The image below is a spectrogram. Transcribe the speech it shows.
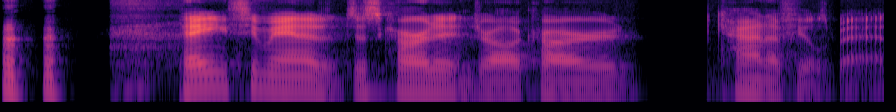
Paying two mana to discard it and draw a card kind of feels bad.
